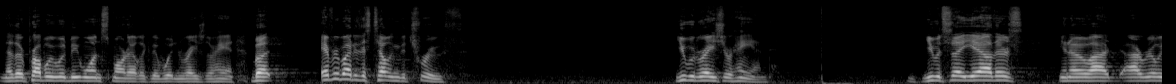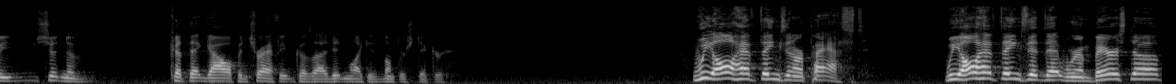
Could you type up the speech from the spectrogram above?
now there probably would be one smart aleck that wouldn't raise their hand, but everybody that's telling the truth, you would raise your hand. You would say, Yeah, there's, you know, I, I really shouldn't have cut that guy off in traffic because I didn't like his bumper sticker. We all have things in our past. We all have things that, that we're embarrassed of,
